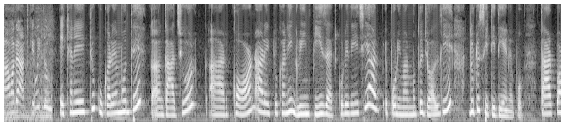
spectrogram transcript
না, আমাদের আটকে দিল। এখানে একটু কুকারের মধ্যে গাজর আর কর্ন আর একটুখানি গ্রিন পিস অ্যাড করে দিয়েছি আর পরিমাণ মতো জল দিয়ে দুটো সিটি দিয়ে নেব। তারপর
